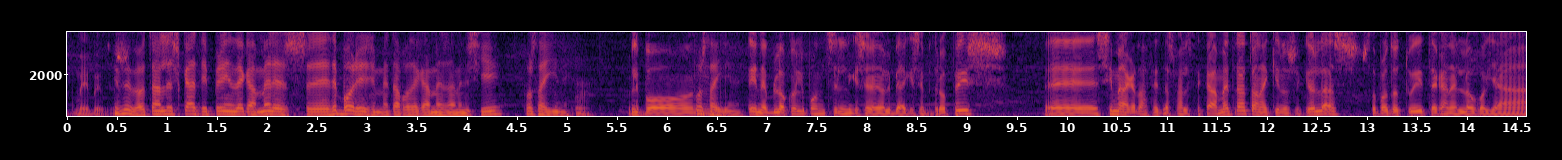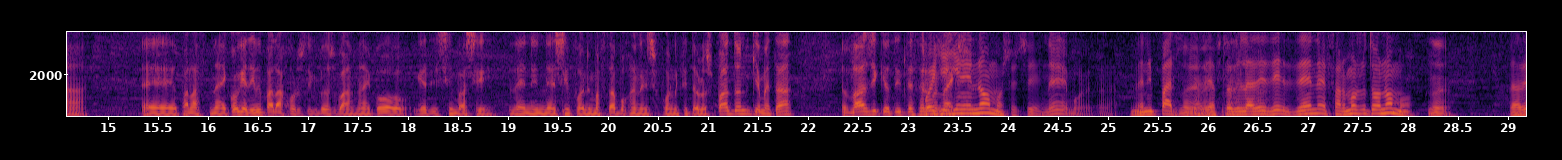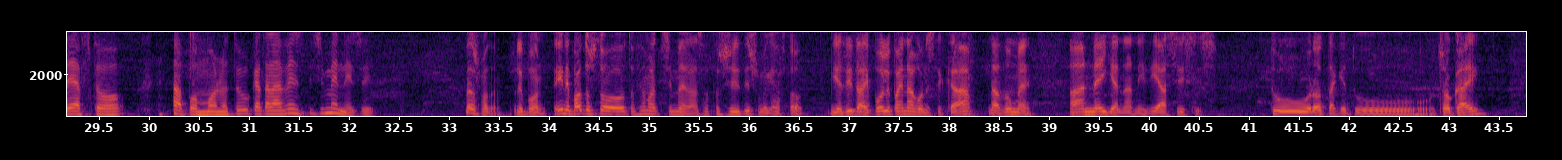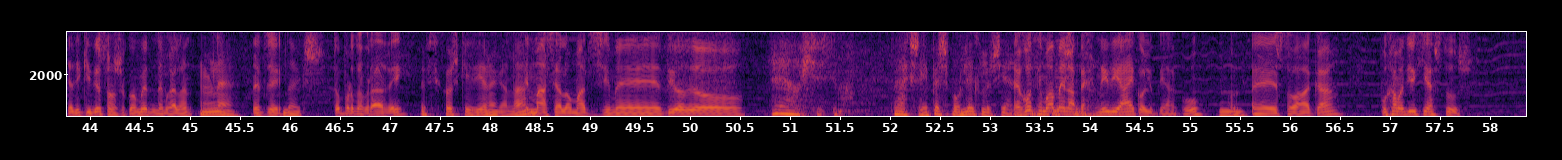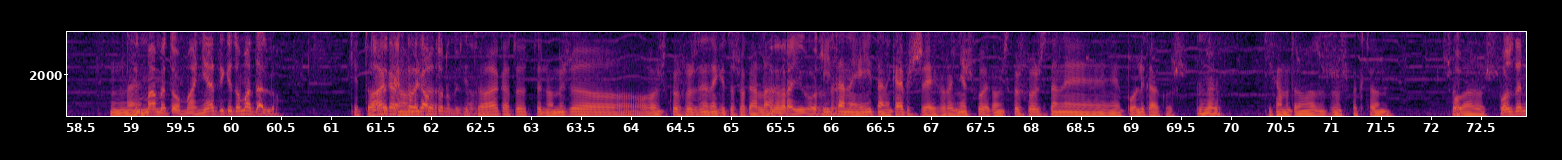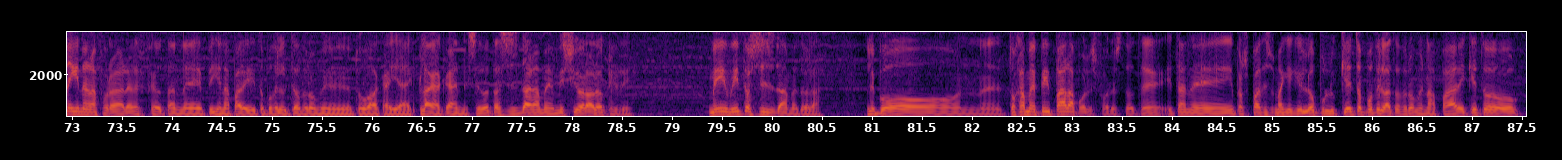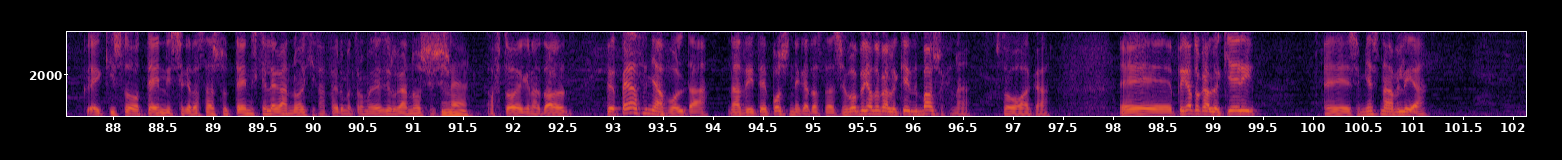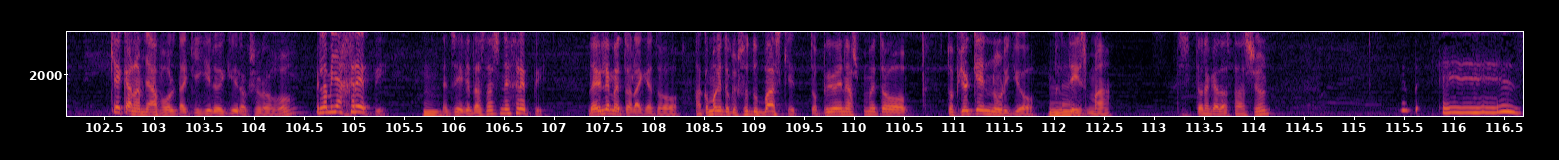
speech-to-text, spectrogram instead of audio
Ε, βέβαια, όταν λες κάτι πριν 10 μέρες, ε, δεν μπορεί μετά από 10 μέρες να μην ισχύει. Πώς θα γίνει; Mm. Λοιπόν, Πώς θα γίνει; Είναι μπλόκο λοιπόν της Ελληνικής Ολυμπιακής Επιτροπής. Ε, σήμερα καταθέτει ασφαλιστικά μέτρα. Το ανακοίνωσε κιόλας. Στο πρώτο tweet έκανε λόγο για ε, Παναθηναϊκό, για την μη παραχώρηση του κυπέδου στο Παναθηναϊκό, γιατί η σύμβαση δεν είναι σύμφωνη με αυτά που είχαν συμφωνηθεί τέλος πάντων. Και μετά βάζει και ότι δεν θέλει να. Που έχει γίνει νόμος, έτσι. Ναι, μωρέ τώρα. Δεν υπάρχει. Ναι, δηλαδή, ναι, αυτό ναι. δηλαδή δεν εφαρμόζουν τον νόμο. Ναι. Δηλαδή αυτό από μόνο του καταλαβαίνεις τι σημαίνει έτσι. Τέλος πάντων. Λοιπόν, είναι πάντως το, το θέμα της ημέρας. Θα το συζητήσουμε γι' αυτό. Γιατί τα υπόλοιπα είναι αγωνιστικά. Να δούμε αν έγιναν οι διασύσεις του Ρότα και του Τσόκαη. Γιατί και οι δύο στο νοσοκομείο την έβγαλαν. Ναι. Έτσι. Εντάξει. Το πρώτο βράδυ. Ευτυχώς και οι δύο είναι καλά. Θυμάσαι άλλο ματς είμαι 2-2. Ε, όχι, θυμάμαι. Εντάξει, έπεσε πολύ εκκλησία. Εγώ θυμάμαι ένα παιχνίδι ΑΕΚ Ολυμπιακού mm. ε, στο ΟΑΚΑ που είχαμε δύο χιαστούς. Ναι. Θυμάμαι το Μανιάτη και το Μάνταλο. Και το, το ΟΑΚΑ, νομίζω, νομίζω, και το ΟΑΚΑ τότε νομίζω ο αγωνιστικός χώρος δεν ήταν και τόσο καλά. Ήταν τραγικός. Ήταν, ναι. ήταν κάποιες χρονιές που ο αγωνιστικός χώρος ήταν πολύ κακός. Ναι. Και είχαμε τραυματισμούς παικτών. Σοβαρού. Πώς δεν έγινε αναφορά, ρε αδερφέ, όταν ε, πήγε να πάρει το δρόμο του ΑΚΑ η ΑΕΚ; Πλάκα κάνεις. Εδώ τα συζητάγαμε μισή ώρα ολόκληρη. Μην, μην το συζητάμε τώρα. Λοιπόν, ε, το είχαμε πει πάρα πολλές φορές τότε. Ήταν ε, η προσπάθεια του Μάκη Αγγελόπουλου και το ποδηλατοδρόμιο να πάρει και το εκεί στο τέννη, σε εγκαταστάσεις του τέννη και λέγανε Όχι, θα φέρουμε τρομερές διοργανώσεις. Ναι. Αυτό έγινε το άλλο. Πέραστε μια βόλτα να δείτε πώς είναι οι εγκαταστάσεις. Εγώ πήγα το καλοκαίρι, δεν πάω συχνά στο ΟΑΚΑ. Ε, πήγα το καλοκαίρι ε, σε μια συναυλία και έκανα μια βόλτα εκεί γύρω-γύρω, ξέρω εγώ. Μιλάμε για χρέπη. Mm. Έτσι, οι εγκαταστάσει είναι χρέπη. Δεν λέμε τώρα για το. Ακόμα και το κλειστό του μπάσκετ, το οποίο είναι ας πούμε το, το πιο καινούριο ναι. κτίσμα των εγκαταστάσεων, ε,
